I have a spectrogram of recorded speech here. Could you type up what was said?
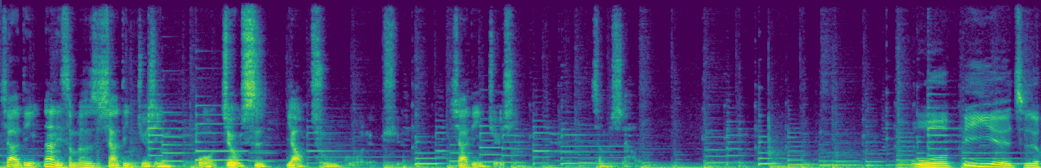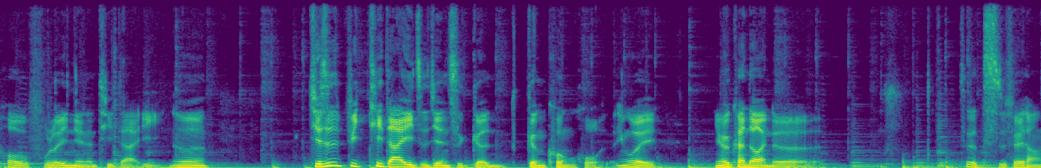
下定，那你什么时候是下定决心，我就是要出国留学，下定决心。什么时候？我毕业之后服了一年的替代役。那其实替替代役之间是更更困惑的，因为你会看到你的这个词非常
